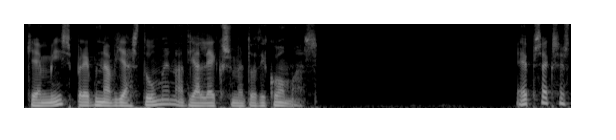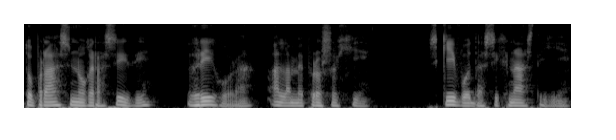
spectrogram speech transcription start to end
και εμείς πρέπει να βιαστούμε να διαλέξουμε το δικό μας. Έψαξε στο πράσινο γρασίδι, γρήγορα αλλά με προσοχή, σκύβοντας συχνά στη γη.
